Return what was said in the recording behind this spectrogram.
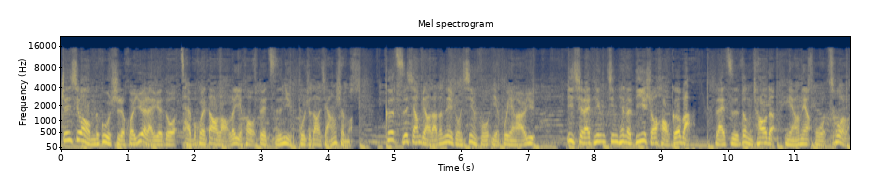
真希望我们的故事会越来越多，才不会到老了以后对子女不知道讲什么。歌词想表达的那种幸福也不言而喻。一起来听今天的第一首好歌吧，来自邓超的《娘娘我错了》。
